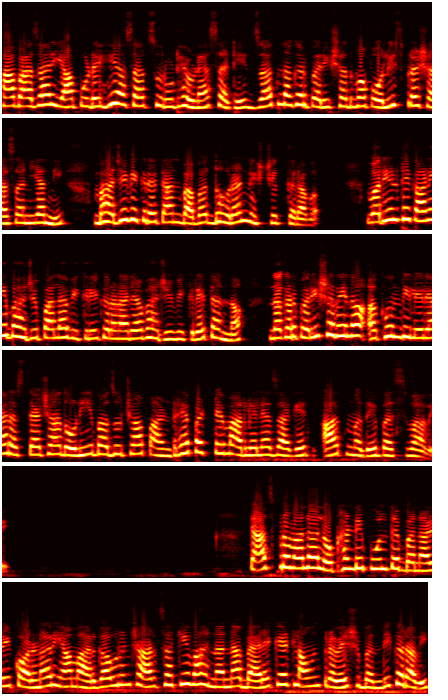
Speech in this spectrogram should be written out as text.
हा बाजार यापुढेही असाच सुरू ठेवण्यासाठी जत नगर परिषद व पोलीस प्रशासन यांनी भाजी विक्रेत्यांबाबत धोरण निश्चित करावं. वरील ठिकाणी भाजीपाला विक्री करणाऱ्या भाजी विक्रेत्यांना नगर परिषदेनं आखून दिलेल्या रस्त्याच्या दोन्ही बाजूच्या पांढरे पट्टे मारलेल्या जागेत आतमध्ये बसवावे. त्याचप्रमाणे लोखंडी पूल ते बनाळी कॉर्नर या मार्गावरून चारचाकी वाहनांना बॅरिकेड लावून प्रवेश बंदी करावी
